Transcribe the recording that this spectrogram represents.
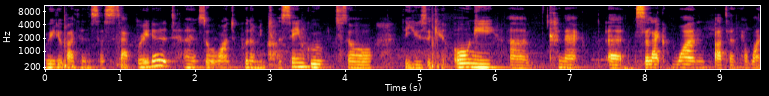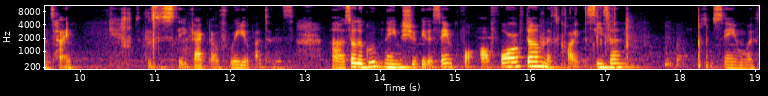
radio buttons are separated and so we want to put them into the same group so the user can only um, connect, uh, select one button at one time. So this is the effect of radio buttons. Uh, so the group name should be the same for all four of them. Let's call it the season. So same with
